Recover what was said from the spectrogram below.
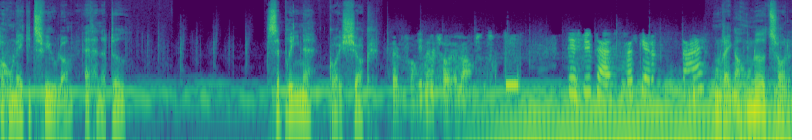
og hun er ikke i tvivl om, at han er død. Sabrina går i chok. Det er sygeplejersken. Hvad sker der dig? Hun ringer 112,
